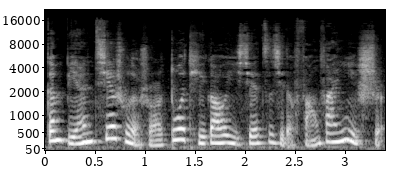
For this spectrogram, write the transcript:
跟别人接触的时候多提高一些自己的防范意识。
